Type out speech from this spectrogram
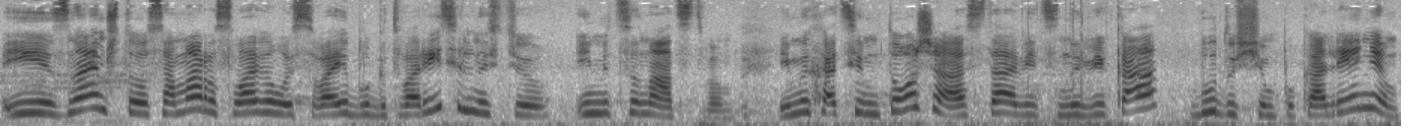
и знаем, что Самара славилась своей благотворительностью и меценатством. И мы хотим тоже оставить на века будущим поколениям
